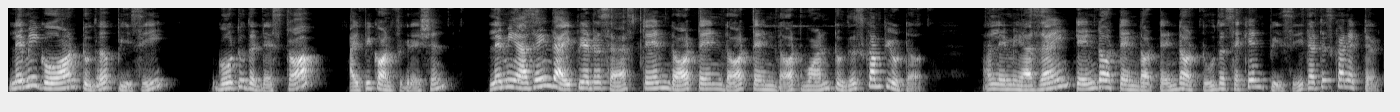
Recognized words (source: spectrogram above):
Let me go on to the PC, go to the desktop, IP configuration. Let me assign the IP address as 10.10.10.1 to this computer and let me assign 10.10.10.2 the second PC that is connected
